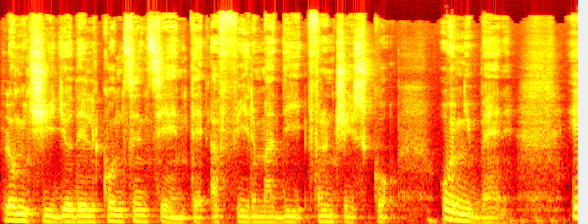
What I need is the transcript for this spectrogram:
l'omicidio del consenziente a firma di Francesco Ognibene. E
